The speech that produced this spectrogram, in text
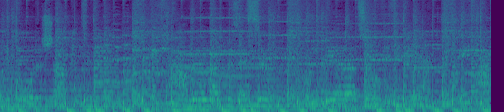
und todesstarken sind. Ich habe Land besessen dazu. Ich hab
